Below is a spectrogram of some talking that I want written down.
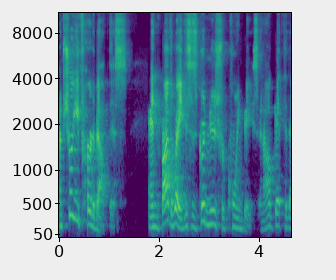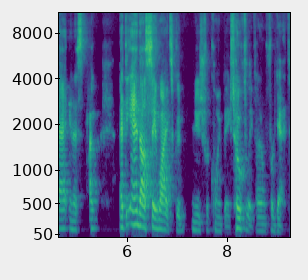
I'm sure you've heard about this. And by the way, this is good news for Coinbase, and I'll get to that in a. I, at the end. I'll say why it's good news for Coinbase. Hopefully, if I don't forget.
